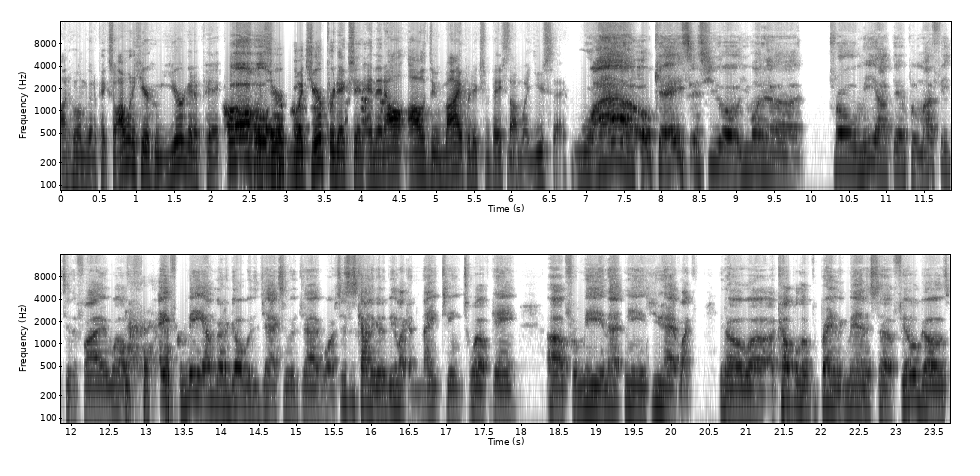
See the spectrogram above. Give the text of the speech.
on who I'm going to pick. So I want to hear who you're going to pick. Oh, what's your, what's your prediction, and then I'll I'll do my prediction based on what you say. Wow. Okay. Since you uh, you want to throw me out there and put my feet to the fire, well, hey, for me, I'm going to go with the Jacksonville Jaguars. This is kind of going to be like a 19-12 game uh, for me, and that means you have like you know uh, a couple of Brandon McManus uh, field goals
